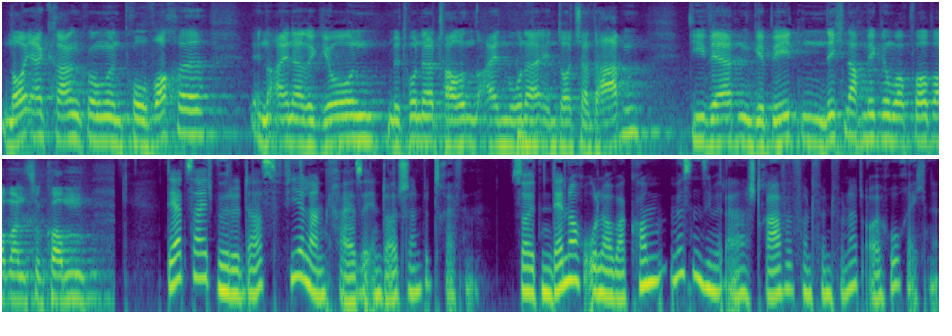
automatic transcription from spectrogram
Neuerkrankungen pro Woche in einer Region mit 100.000 Einwohnern in Deutschland haben. Die werden gebeten, nicht nach Mecklenburg-Vorpommern zu kommen. Derzeit würde das vier Landkreise in Deutschland betreffen. Sollten dennoch Urlauber kommen, müssen sie mit einer Strafe von 500 Euro rechnen.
